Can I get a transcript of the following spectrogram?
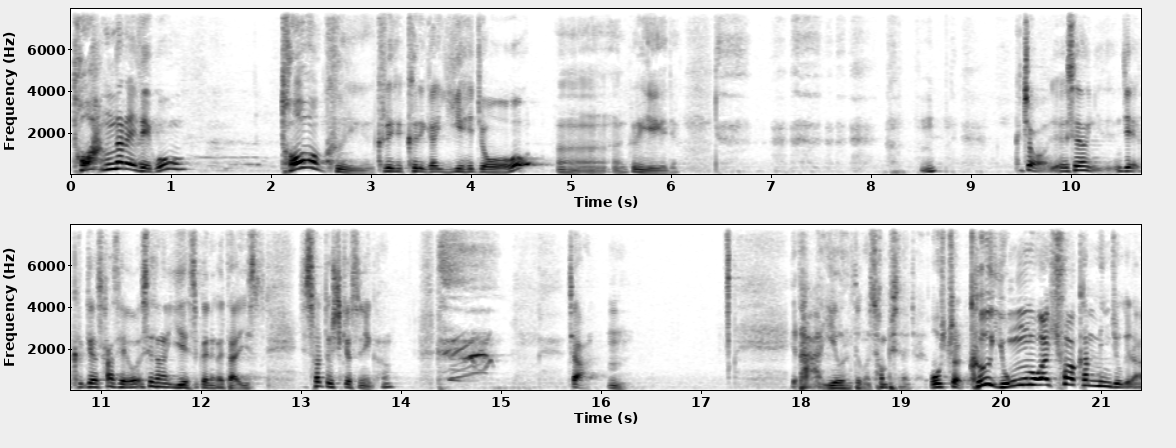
더 악랄해야 되고 더 그, 그러니까, 그러니까 이해해줘. 어, 그렇게 이해해줘. 응? 그죠? 세상 이제 그렇게 사세요. 세상을 이해했을 거니까 다 설득시켰으니까. 자, 음. 다 예언했던 건 선피하죠. 50절. 그 용모가 흉악한 민족이라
